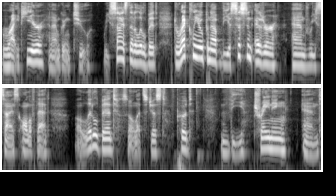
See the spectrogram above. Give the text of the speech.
right here. And I'm going to resize that a little bit, directly open up the assistant editor and resize all of that a little bit. So let's just put the training and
